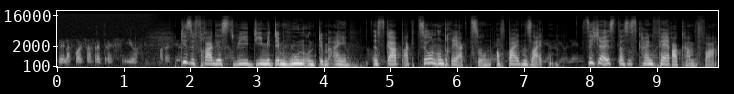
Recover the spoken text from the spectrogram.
de las fuerzas represivas. Diese Frage ist wie die mit dem Huhn und dem Ei. Es gab Aktion und Reaktion auf beiden Seiten. Sicher ist, dass es kein fairer Kampf war.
